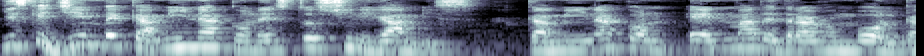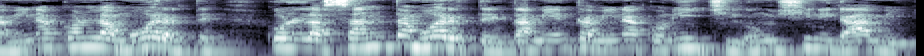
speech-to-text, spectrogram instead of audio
Y es que Jinbe camina con estos Shinigamis, camina con Enma de Dragon Ball, camina con la muerte, con la Santa Muerte, también camina con Ichigo, un Shinigami,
